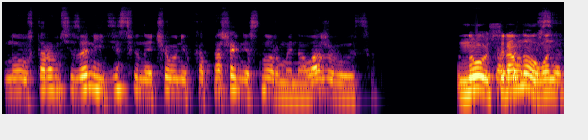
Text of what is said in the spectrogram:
Ну, во втором сезоне единственное, что у них отношения с Нормой налаживаются. Ну, все равно, он,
